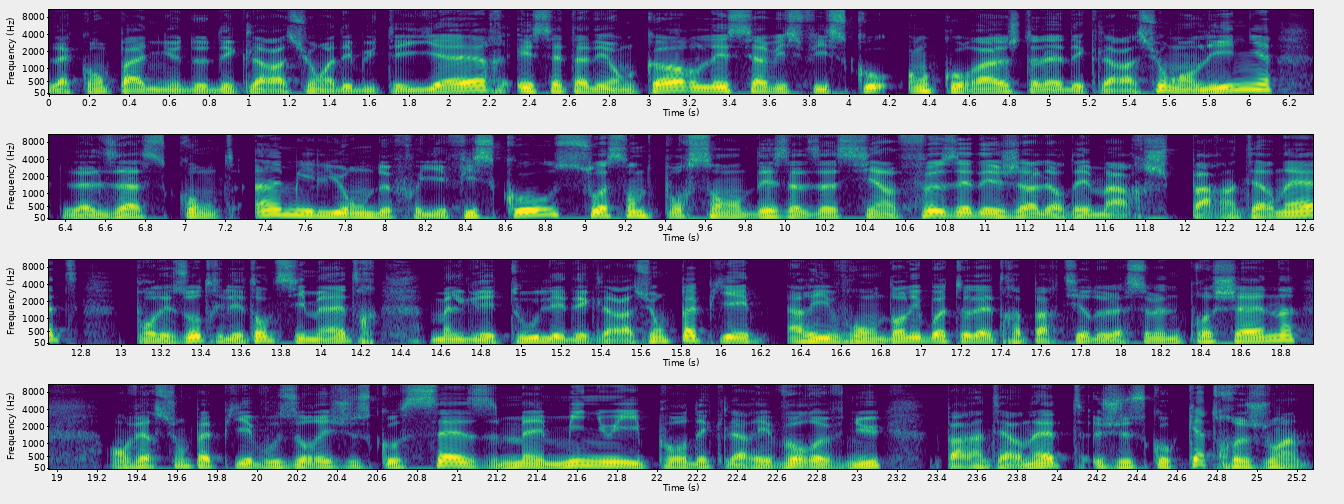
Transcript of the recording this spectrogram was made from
La campagne de déclaration a débuté hier, et cette année encore, les services fiscaux encouragent à la déclaration en ligne. L'Alsace compte un million de foyers fiscaux, 60% des Alsaciens faisaient déjà leur démarche par Internet, pour les autres il est temps de s'y mettre. Malgré tout, les déclarations papier arriveront dans les boîtes aux lettres à partir de la semaine prochaine. En version papier, vous aurez jusqu'au 16 mai minuit pour déclarer vos revenus, par Internet jusqu'au 4 juin.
